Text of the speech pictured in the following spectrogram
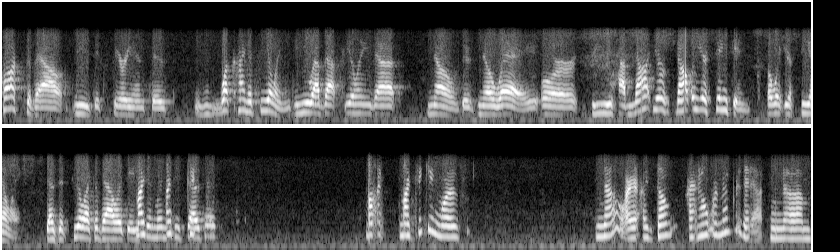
talks about these experiences, what kind of feeling? Do you have that feeling that no, there's no way, or do you have not your not what you're thinking, but what you're feeling? Does it feel like a validation when she says it? My my thinking was no i i don't i don't remember that. And um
